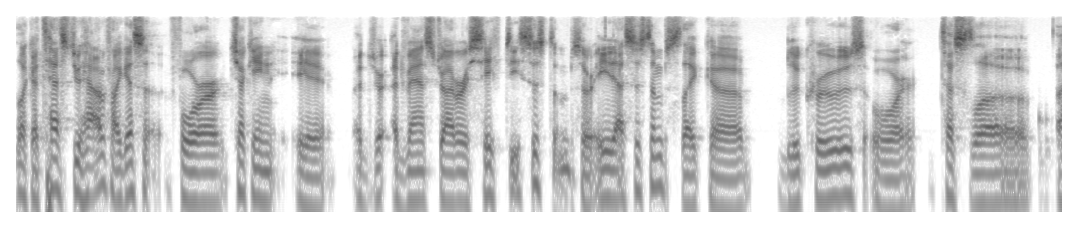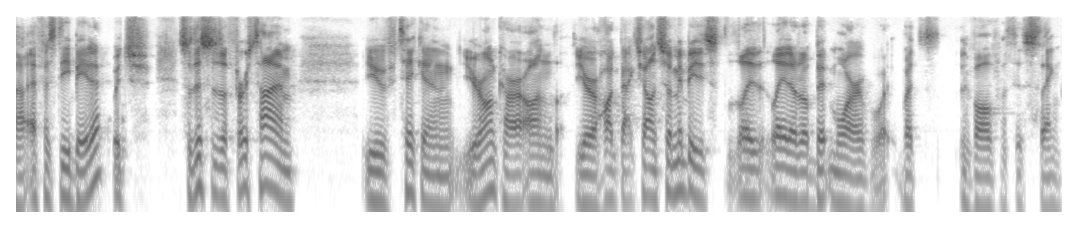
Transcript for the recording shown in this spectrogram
like a test you have, I guess, for checking a, a advanced driver safety systems or ADAS systems like uh, Blue Cruise or Tesla uh, FSD Beta. Which so this is the first time you've taken your own car on your hogback challenge. So maybe lay, lay out a bit more what, what's involved with this thing.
